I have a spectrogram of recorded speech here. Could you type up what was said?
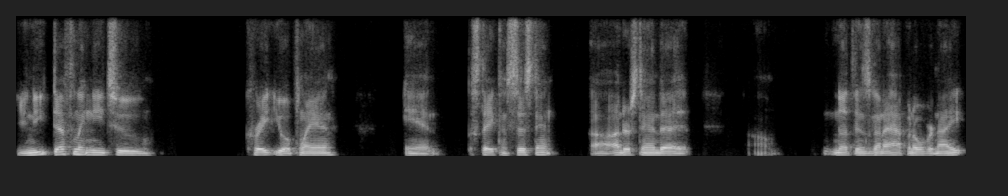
you need definitely need to create you a plan and stay consistent. uh, understand that um, nothing's going to happen overnight,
